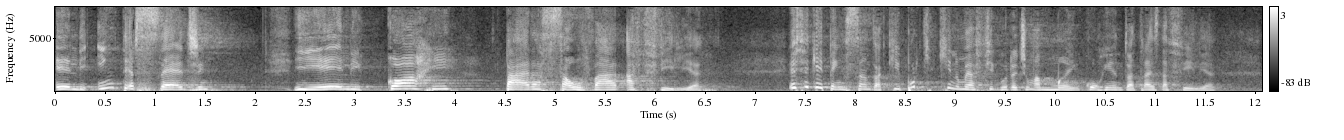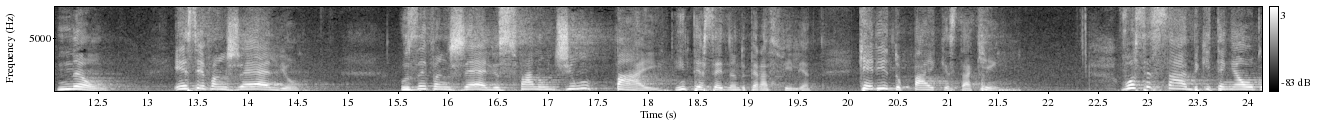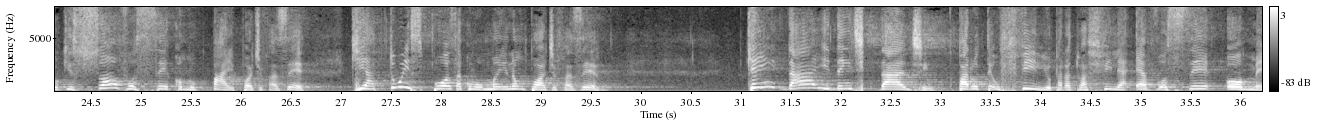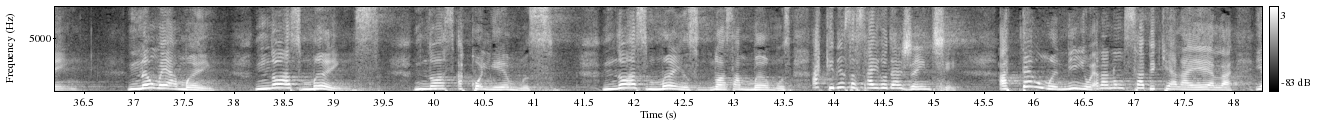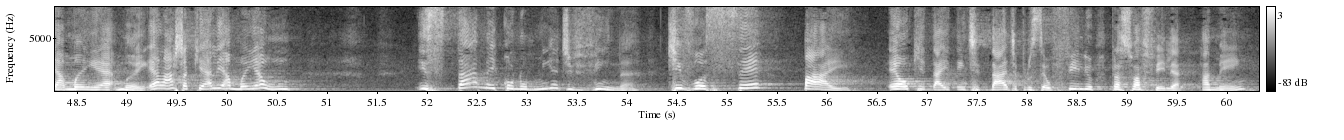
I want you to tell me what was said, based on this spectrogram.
ele intercede e ele corre para salvar a filha. Eu fiquei pensando aqui, por que, que não é a figura de uma mãe correndo atrás da filha? Não. Esse evangelho, os evangelhos falam de um pai intercedendo pela filha. Querido pai que está aqui, Você sabe que tem algo que só você, como pai, pode fazer? Que a tua esposa, como mãe, não pode fazer? Quem dá identidade para o teu filho, para a tua filha, é você, homem, não é a mãe. Nós, mães, nós acolhemos. Nós, mães, nós amamos. A criança saiu da gente. Até um aninho, ela não sabe que ela é ela e a mãe é a mãe. Ela acha que ela e a mãe é um. Está na economia divina que você, pai, é o que dá identidade para o seu filho, para a sua filha. Amém?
